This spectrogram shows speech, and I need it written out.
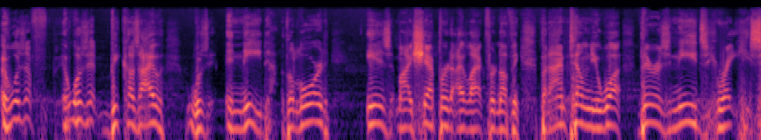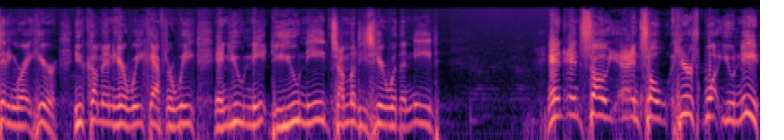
It wasn't, it wasn't because I was in need. The Lord is my shepherd. I lack for nothing. But I'm telling you what, there is needs right sitting right here. You come in here week after week, and you need. Do you need somebody's here with a need? And, and so and so here's what you need.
